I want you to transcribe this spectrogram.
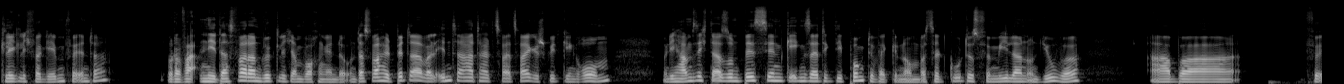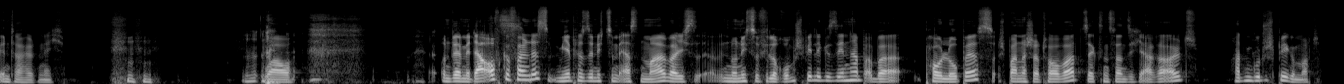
kläglich vergeben für Inter. Oder war, nee, das war dann wirklich am Wochenende. Und das war halt bitter, weil Inter hat halt 2-2 gespielt gegen Rom. Und die haben sich da so ein bisschen gegenseitig die Punkte weggenommen, was halt gut ist für Milan und Juve. Aber für Inter halt nicht. wow. Und wer mir da aufgefallen ist, mir persönlich zum ersten Mal, weil ich noch nicht so viele Rom-Spiele gesehen habe, aber Paul Lopez, spanischer Torwart, 26 Jahre alt, hat ein gutes Spiel gemacht.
